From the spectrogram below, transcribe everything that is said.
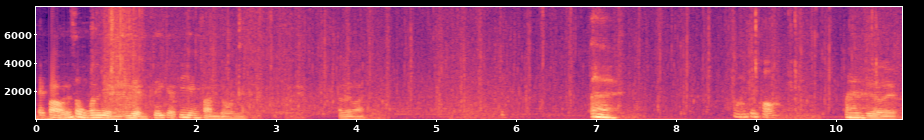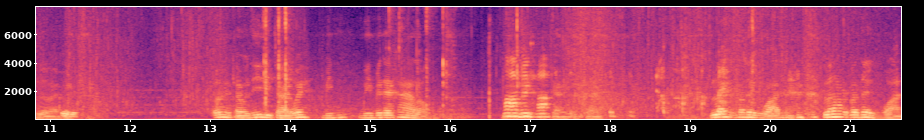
ไอ้เป่าที่ส่งมันเหรียญเหรียญติ๊กอะพี่ยังฟันโดนเลยอะไรวะอ๋อจะขอคืออะไรคืออะไรเออแต่วันนี้ดีใจเว้ยบินบินไม่ได้ค่าเรามาไหมคะดีใจดีใจเลิกมาหนึ่งวันเลิกมาหนึ่งวัน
